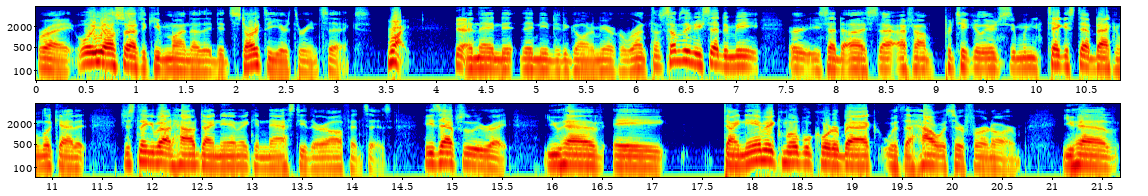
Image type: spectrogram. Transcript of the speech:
Right. Well, you also have to keep in mind though they did start the year three and six, Right. Yeah. and then they needed to go on a miracle run. Something he said to me, or he said to us, I found particularly interesting. When you take a step back and look at it, just think about how dynamic and nasty their offense is. He's absolutely right. You have a dynamic mobile quarterback with a howitzer for an arm. You have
